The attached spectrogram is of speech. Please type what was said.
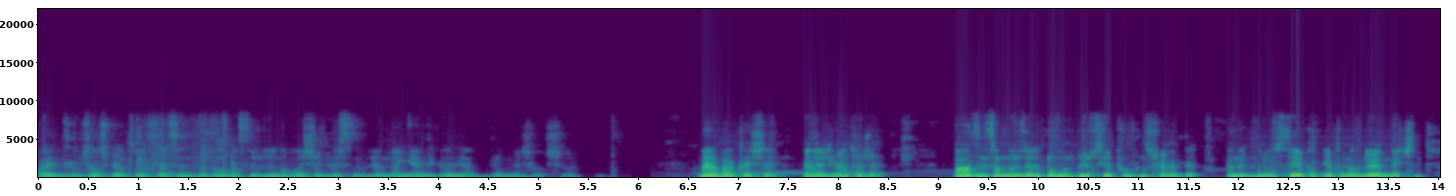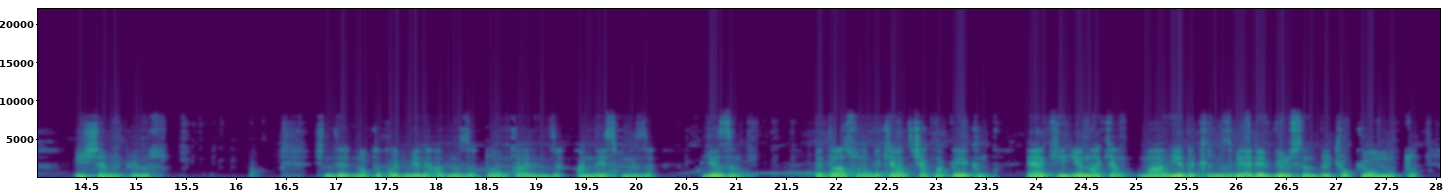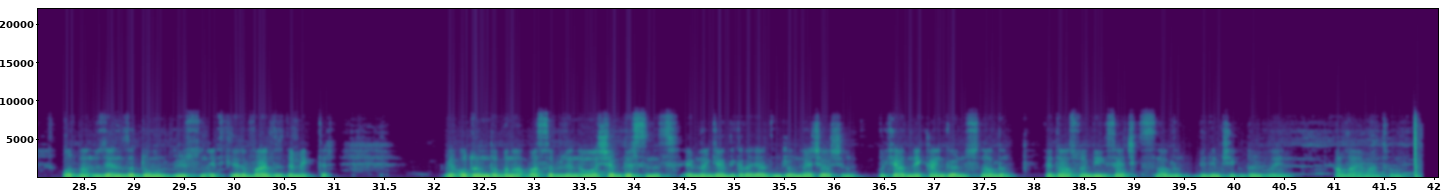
Ayrıntılı bir çalışma yapmak isterseniz de bana WhatsApp üzerinden ulaşabilirsiniz. Elimden geldiği kadar yardımcı olmaya çalışırım. Merhaba arkadaşlar. Ben Ercüment Hoca. Bazı insanlar üzerine domuz büyüsü yapıldığını söylediler. Hani bunun size yapılıp yapılmadığını öğrenmek için bir işlem yapıyoruz. Şimdi nokta koyduğum yere adınızı, doğum tarihinizi, anne isminizi yazın. Ve daha sonra bu kağıdı çakmakla yakın. Eğer ki yanarken mavi ya da kırmızı bir alev görürseniz böyle çok yoğunluklu o zaman üzerinizde domuz büyüsünün etkileri vardır demektir. Ve o durumda bana WhatsApp üzerinden ulaşabilirsiniz. Elimden geldiği kadar yardımcı olmaya çalışırım. Bu kağıdın ekran görüntüsünü alın ve daha sonra bilgisayar çıktısını alın. Dediğim şekilde uygulayın. Allah'a emanet olun.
